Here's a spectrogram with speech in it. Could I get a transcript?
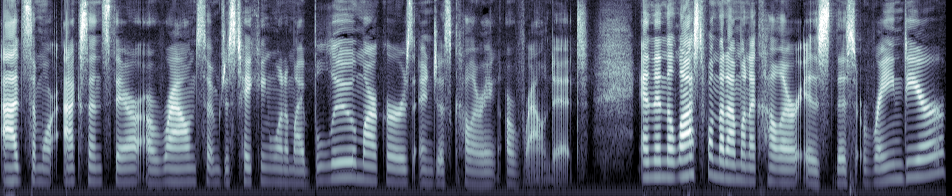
add some more accents there around. So I'm just taking one of my blue markers and just coloring around it. And then the last one that I'm going to color is this reindeer.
